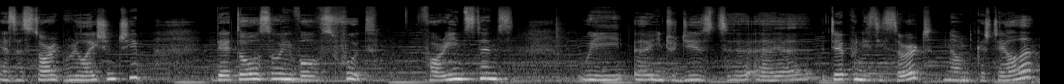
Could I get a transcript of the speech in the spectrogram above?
has a historic relationship that also involves food. For instance, we uh, introduced uh, a Japanese dessert known castella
